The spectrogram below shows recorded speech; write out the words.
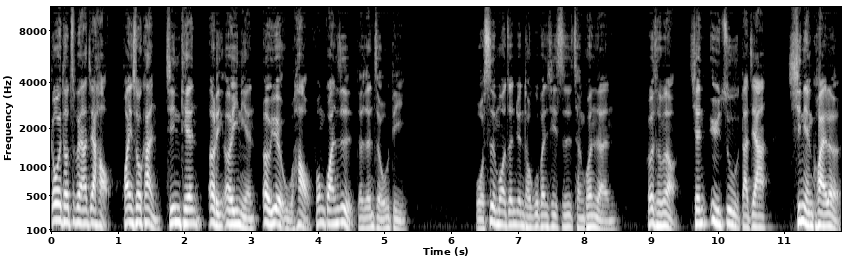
各位投资朋友，大家好，欢迎收看今天二零二一年二月五号封关日的忍者无敌。我是莫证券投顾分析师陈坤仁。各位朋友，先预祝大家新年快乐，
